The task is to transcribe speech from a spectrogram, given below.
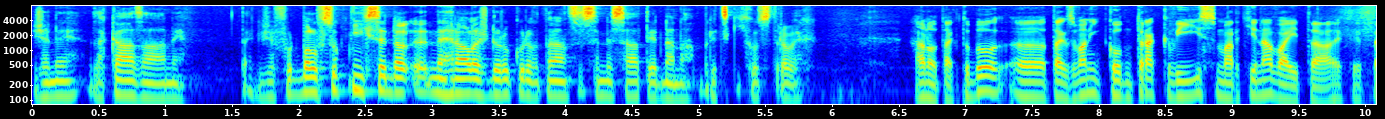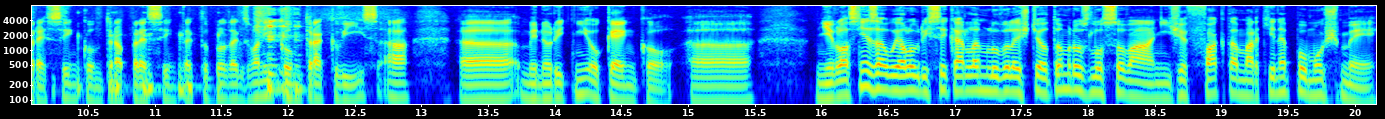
ženy zakázány. Takže fotbal v sukních se nehrál až do roku 1971 na britských ostrovech. Ano, tak to byl uh, takzvaný kontrakvíz Martina Vajta, jak je pressing, kontrapressing, tak to byl takzvaný kontrakvíz a uh, minoritní okénko. Uh, mě vlastně zaujalo, když si Karlem mluvil ještě o tom rozlosování, že fakt, a Martine, pomož mi,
